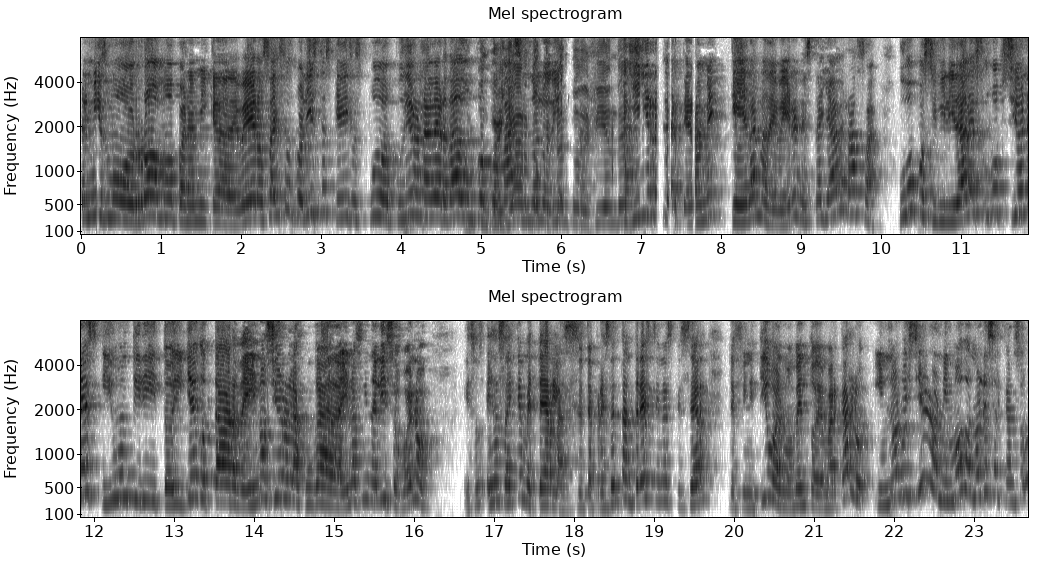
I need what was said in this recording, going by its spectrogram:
El mismo Romo para mí queda de ver. O sea, hay futbolistas que dices, pudo, pudieron haber dado un poco más y no lo dieron. Aquí quedan a deber en esta llave, Rafa. Hubo posibilidades, hubo opciones y un tirito y llego tarde y no cierro la jugada y no finalizo. Bueno, esas hay que meterlas. Si se te presentan tres, tienes que ser definitivo al momento de marcarlo. Y no lo hicieron, ni modo, no les alcanzó.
